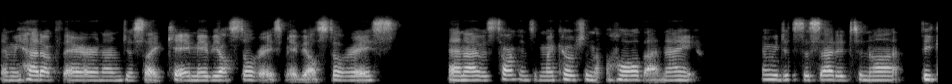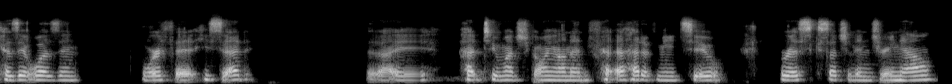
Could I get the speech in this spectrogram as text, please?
and we head up there and i'm just like okay maybe i'll still race maybe i'll still race. And i was talking to my coach in the hall that night and we just decided to not because it wasn't worth it. He said that i had too much going on and ahead of me to risk such an injury now.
